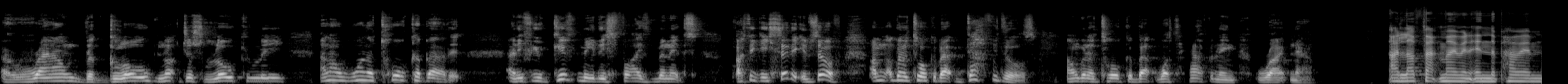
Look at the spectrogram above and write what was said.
around the globe, not just locally, and I want to talk about it. And if you give me this five minutes, I think he said it himself. I'm not going to talk about daffodils. I'm going to talk about what's happening right now. I love that moment in the poem.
